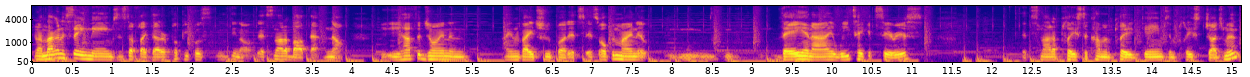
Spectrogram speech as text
And I'm not going to say names and stuff like that or put people's, you know, it's not about that. No, you have to join and I invite you, but it's it's open minded. They and I, we take it serious it's not a place to come and play games and place judgment.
